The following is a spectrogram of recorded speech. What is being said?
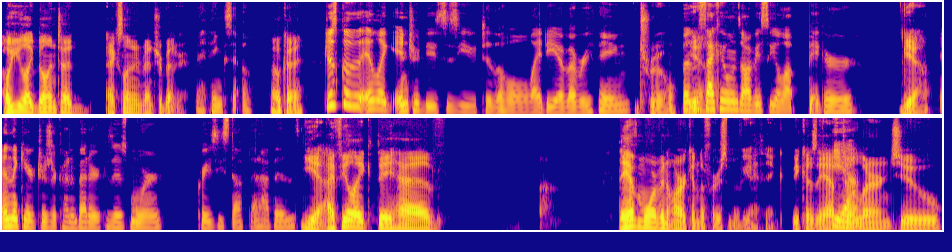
Oh, you like Bill and Ted Excellent Adventure better? I think so. Okay. Just because it like introduces you to the whole idea of everything. True. But yeah. the second one's obviously a lot bigger, yeah. and the characters are kind of better because there's more crazy stuff that happens. Yeah, I feel like they have they have more of an arc in the first movie, I think, because they have Yeah. to learn to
